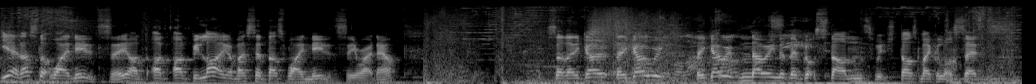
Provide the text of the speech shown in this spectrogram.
yeah, that's not what I needed to see. I'd, I'd, I'd be lying if I said that's what I needed to see right now. So they go, they go with, they go with knowing that they've got stuns, which does make a lot of sense.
